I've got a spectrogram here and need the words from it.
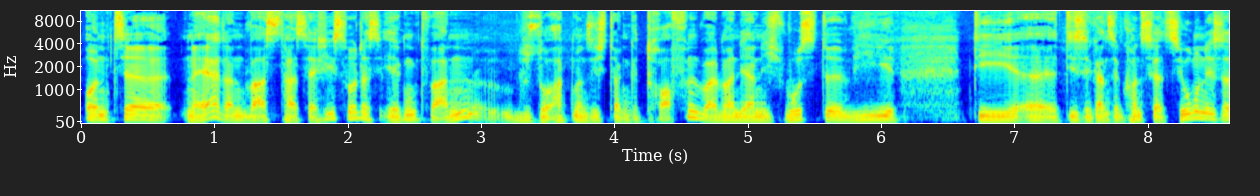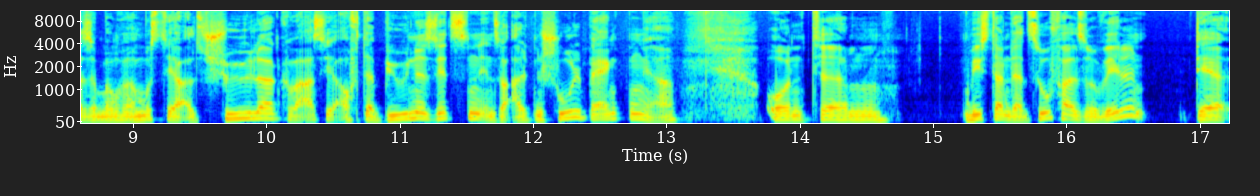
und äh, naja, dann war es tatsächlich so, dass irgendwann, so hat man sich dann getroffen, weil man ja nicht wusste, wie die, äh, diese ganze Konstellation ist. Also man, man musste ja als Schüler quasi auf der Bühne sitzen, in so alten Schulbänken, ja. Und ähm, wie es dann der Zufall so will, der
